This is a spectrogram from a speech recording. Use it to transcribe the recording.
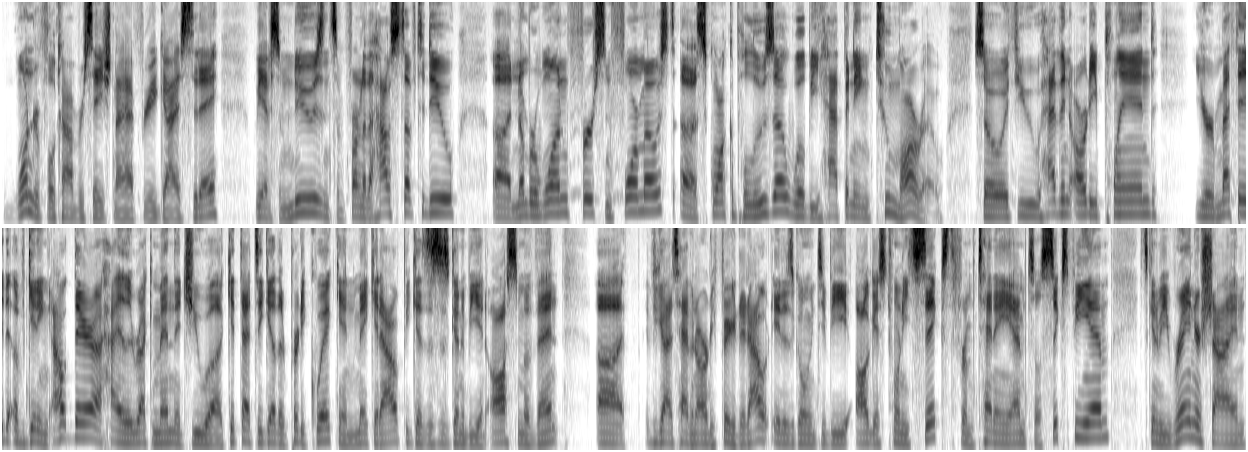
wonderful conversation I have for you guys today, we have some news and some front of the house stuff to do. Uh, number one, first and foremost, uh, Squonkapalooza will be happening tomorrow. So if you haven't already planned your method of getting out there, I highly recommend that you uh, get that together pretty quick and make it out because this is going to be an awesome event. Uh, if you guys haven't already figured it out, it is going to be August 26th from 10 a.m. till 6 p.m. It's going to be rain or shine,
